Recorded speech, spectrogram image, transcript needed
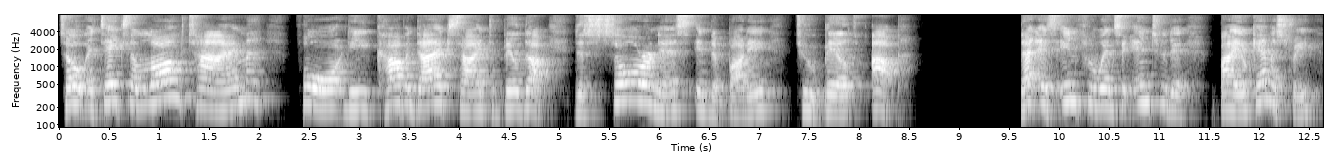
So it takes a long time for the carbon dioxide to build up, the soreness in the body to build up. That is influencing into the biochemistry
